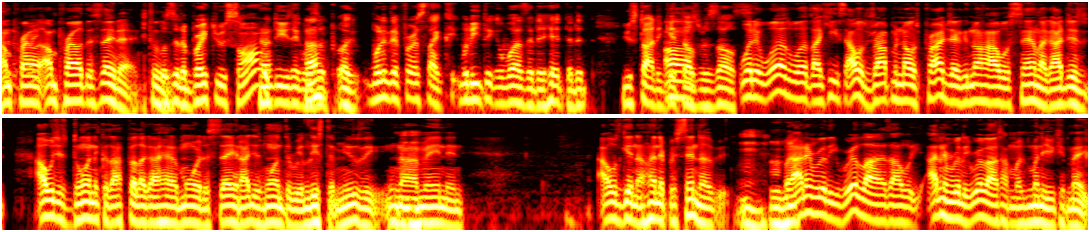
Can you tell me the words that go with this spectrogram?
I'm proud. I'm proud to say that too. Was it a breakthrough song, or do you think it was a, like one of the first like? What do you think it was that it hit that it, you start to get Um, those results? what it was was like he's. I was dropping those projects. You know how I was saying like I just I was just doing it because I felt like I had more to say and I just wanted to release the music. You know what I mean? And I was getting hundred percent of it, Mm. Mhm. but I didn't really realize I was. I didn't really realize how much money you could make.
